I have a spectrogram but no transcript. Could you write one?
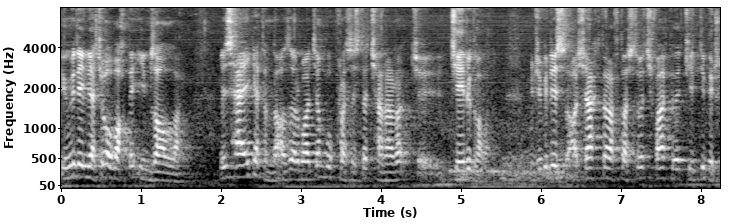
Ümid eləyək ki, o vaxtda imzalanar. Biz həqiqətən də Azərbaycan bu prosesdə kənara geri qalır. Çünki bilirsiniz, şərq tərəfdaşlığı kifayət qədər ciddi bir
